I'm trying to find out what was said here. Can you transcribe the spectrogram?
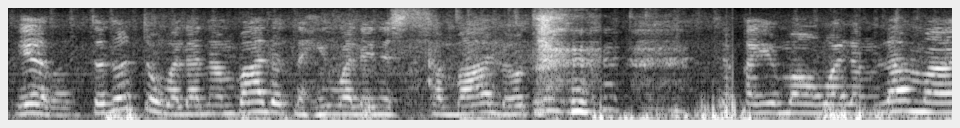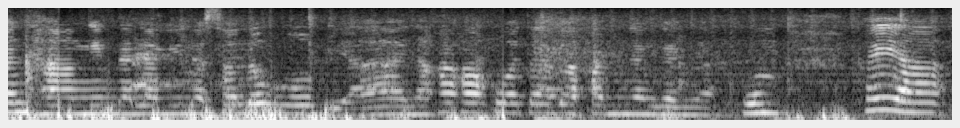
Yeah, totoo to, wala ng balot, nahiwalay na siya sa balot. Tsaka yung mga walang laman, hangin na lang yun nasa loob. Yan, nakakakuha talaga kami ng ganyan. Kung, kaya,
